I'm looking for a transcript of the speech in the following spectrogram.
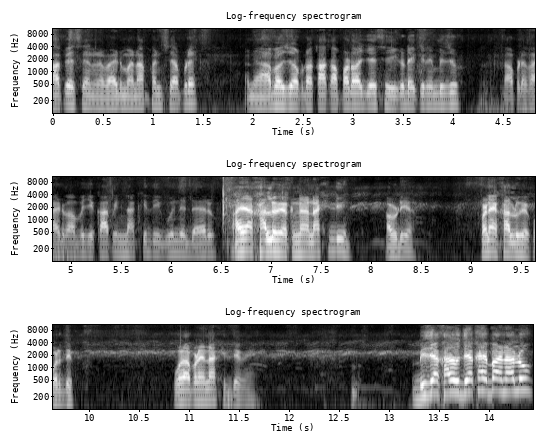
કાપે છે અને વાડમાં નાખવાનું છે આપણે. અને આ બાજુ આપણા કાકા પાડવા જાય છે ઈકડે કરીને બીજું. તો આપણે વાડમાં બીજી કાપીને નાખી દઈએ ગુંદી ડાયરું. અહીંયા ખાલું એક ના નાખી દઈએ? આવડી પણ એ ખાલું છે પ્રદીપ. બોલા આપણે નાખી દે કઈ બીજા ખાલું દેખાય બા નાલું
